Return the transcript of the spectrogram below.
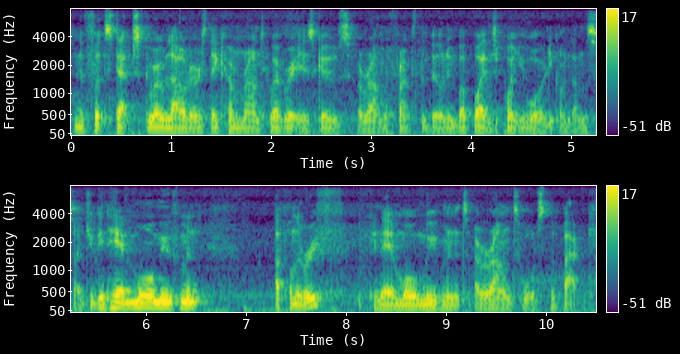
and the footsteps grow louder as they come around. Whoever it is goes around the front of the building, but by this point, you've already gone down the side. You can hear more movement up on the roof. You can hear more movement around towards the back.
